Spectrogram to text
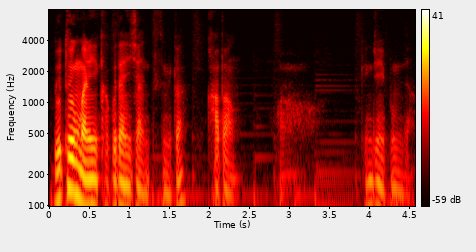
노트북 많이 갖고 다니지 않습니까? 가방. 와, 굉장히 예쁩니다.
